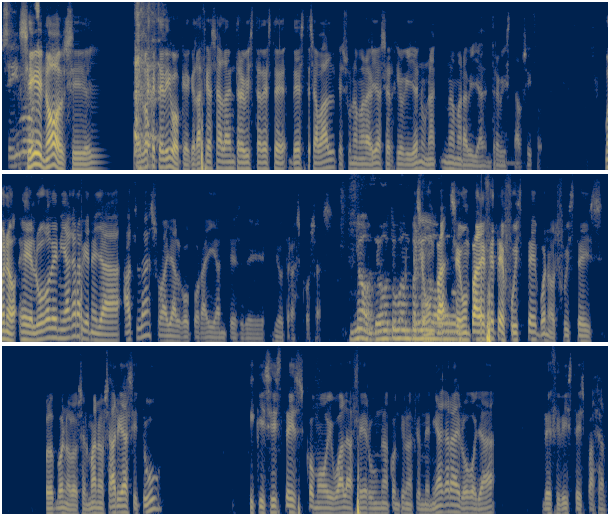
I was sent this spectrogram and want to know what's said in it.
Seguimos. Sí, no, sí. Es lo que te digo, que gracias a la entrevista de este, de este chaval, que es una maravilla, Sergio Guillén, una, una maravilla de entrevista os hizo. Bueno, eh, luego de Niágara viene ya Atlas o hay algo por ahí antes de, de otras cosas. No, yo tuve un periodo. Según, pa- según parece, te fuiste, bueno, os fuisteis, bueno, los hermanos Arias y tú, y quisisteis como igual hacer una continuación de Niágara y luego ya decidisteis pasarlo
